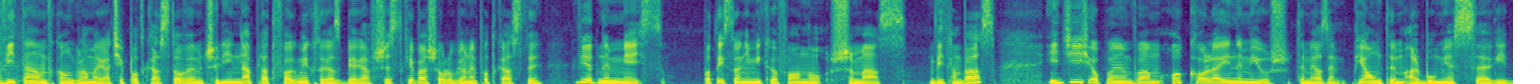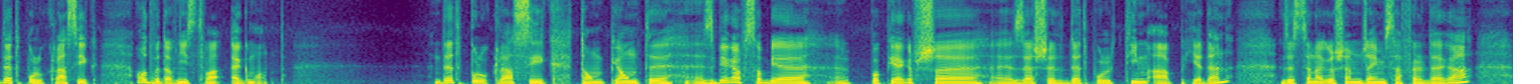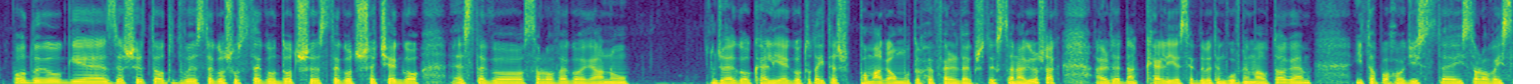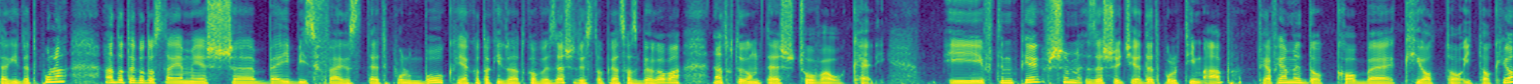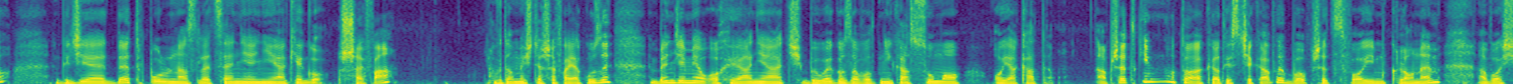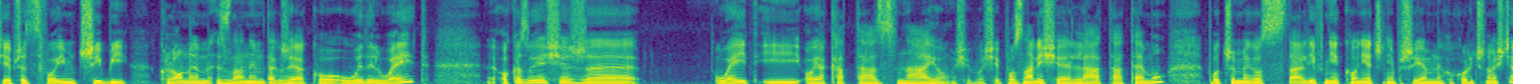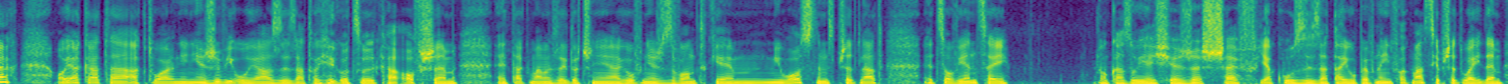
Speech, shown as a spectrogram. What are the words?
Witam w konglomeracie podcastowym, czyli na platformie, która zbiera wszystkie Wasze ulubione podcasty w jednym miejscu. Po tej stronie mikrofonu Szymas, witam Was i dziś opowiem Wam o kolejnym już, tym razem piątym albumie z serii Deadpool Classic od wydawnictwa Egmont. Deadpool Classic, tom 5, zbiera w sobie e, po pierwsze e, zeszyt Deadpool Team Up 1 ze scenariuszem Jamesa Feldera, po drugie zeszyty od 26 do 33 e, z tego solowego ranu Joe'ego Kelly'ego. Tutaj też pomagał mu trochę Felder przy tych scenariuszach, ale to jednak Kelly jest jak gdyby tym głównym autorem i to pochodzi z tej solowej serii Deadpoola, a do tego dostajemy jeszcze Baby's First Deadpool Book jako taki dodatkowy zeszyt. Jest to praca zbiorowa, nad którą też czuwał Kelly. I w tym pierwszym zeszycie Deadpool Team Up trafiamy do Kobe, Kyoto i Tokio, gdzie Deadpool na zlecenie niejakiego szefa w domyśle szefa Jakuzy będzie miał ochraniać byłego zawodnika sumo Oyakatę. A przed kim? No to akurat jest ciekawe, bo przed swoim klonem, a właściwie przed swoim chibi klonem, znanym także jako Whittle Wade, okazuje się, że Wade i Oyakata znają się, właśnie poznali się lata temu, po czym rozstali w niekoniecznie przyjemnych okolicznościach. Oyakata aktualnie nie żywi urazy, za to jego córka owszem. Tak mamy tutaj do czynienia również z wątkiem miłosnym sprzed lat. Co więcej, Okazuje się, że szef Jakuzy zataił pewne informacje przed Wade'em.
